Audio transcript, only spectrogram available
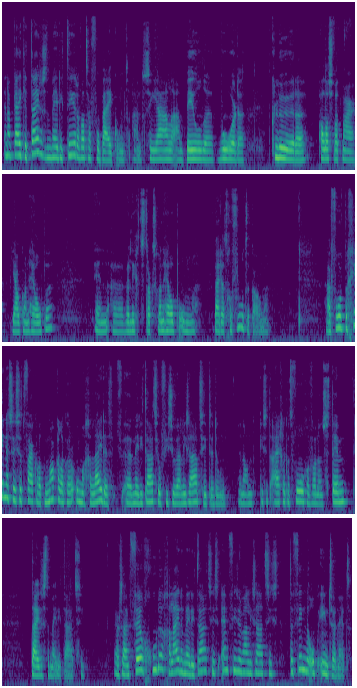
En dan kijk je tijdens het mediteren wat er voorbij komt aan signalen, aan beelden, woorden, kleuren, alles wat maar jou kan helpen. En uh, wellicht straks kan helpen om bij dat gevoel te komen. Nou, voor beginners is het vaak wat makkelijker om een geleide eh, meditatie of visualisatie te doen. En dan is het eigenlijk het volgen van een stem tijdens de meditatie. Er zijn veel goede geleide meditaties en visualisaties te vinden op internet.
